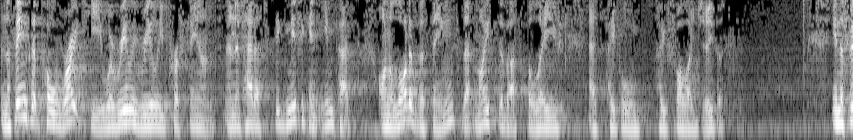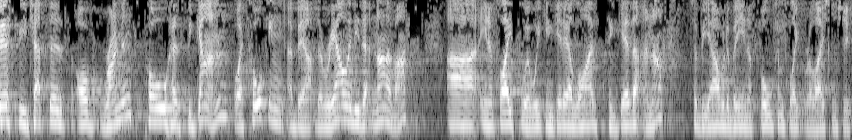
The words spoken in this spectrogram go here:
And the things that Paul wrote here were really, really profound and have had a significant impact on a lot of the things that most of us believe as people who follow Jesus. In the first few chapters of Romans, Paul has begun by talking about the reality that none of us are in a place where we can get our lives together enough to be able to be in a full, complete relationship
